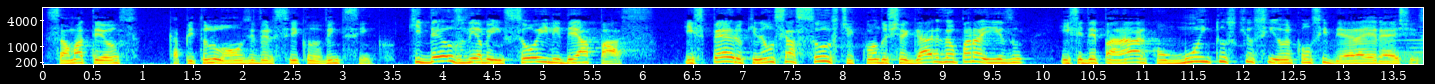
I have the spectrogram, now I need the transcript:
São Mateus, capítulo 11, versículo 25. Que Deus lhe abençoe e lhe dê a paz. Espero que não se assuste quando chegares ao paraíso e se deparar com muitos que o Senhor considera hereges.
